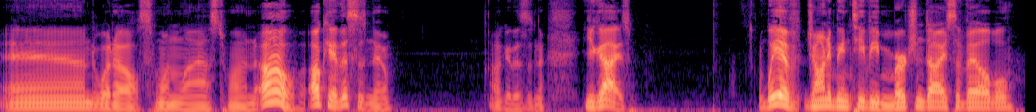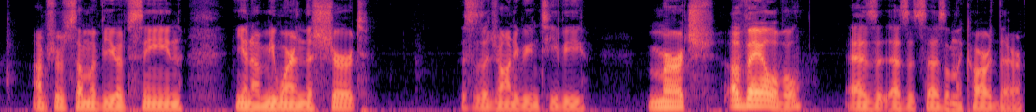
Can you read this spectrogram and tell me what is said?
And what else? One last one. Oh, okay, this is new. Okay, this is new. You guys, we have Johnny Bean TV merchandise available. I'm sure some of you have seen, you know, me wearing this shirt. This is a Johnny Bean TV merch available, as it, as it says on the card there.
